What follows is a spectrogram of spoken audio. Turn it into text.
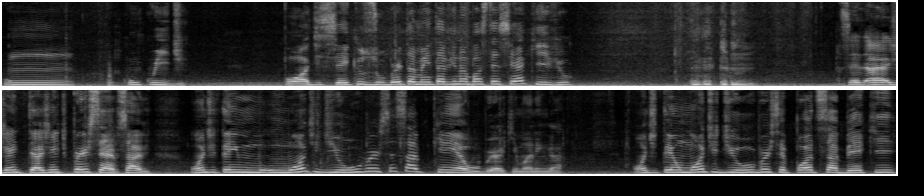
com com Quid. Pode ser que os Uber também tá vindo abastecer aqui, viu? a gente a gente percebe, sabe? Onde tem um monte de Uber, você sabe quem é Uber aqui em Maringá. Onde tem um monte de Uber, você pode saber que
